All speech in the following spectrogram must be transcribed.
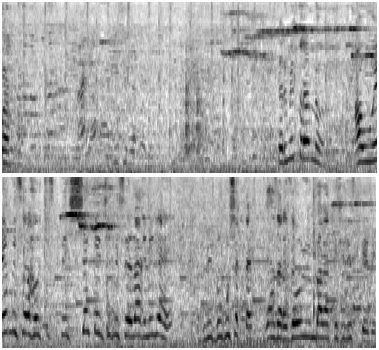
वा. तर मित्रांनो अवळे मिसळ हाऊसची स्पेशल त्यांची मिसळ लागलेली आहे. तुम्ही बघू शकता या जरा जवळ येऊन बघा कशी दिसते ते.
